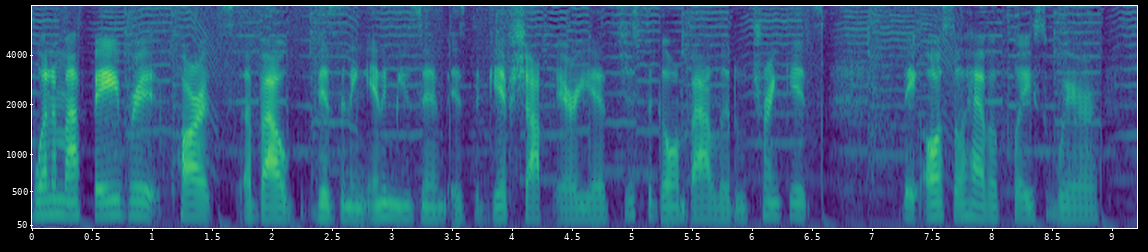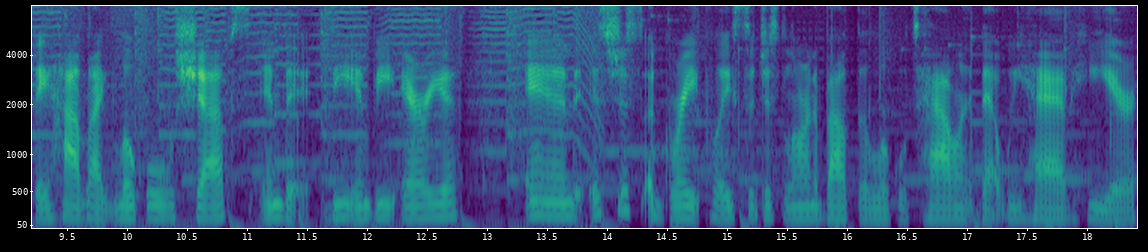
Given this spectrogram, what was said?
One of my favorite parts about visiting any museum is the gift shop area, just to go and buy little trinkets. They also have a place where they highlight local chefs in the DMV area. And it's just a great place to just learn about the local talent that we have here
